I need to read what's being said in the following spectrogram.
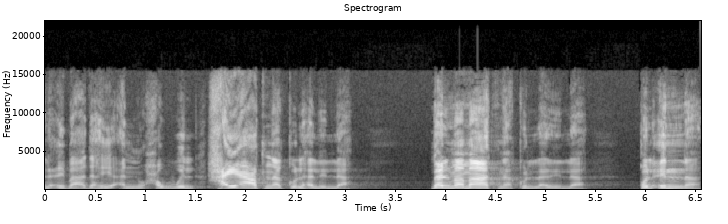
العبادة هي أن نحول حياتنا كلها لله. بل مماتنا كلها لله. قل ان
